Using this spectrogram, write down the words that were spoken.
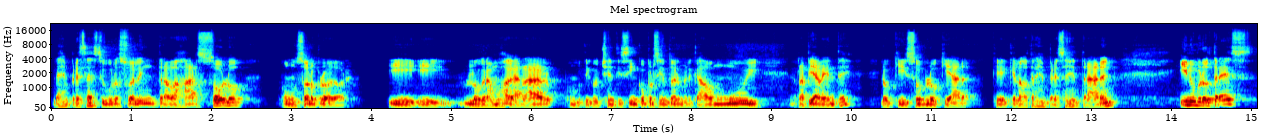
Las empresas de seguros suelen trabajar solo con un solo proveedor. Y, logramos agarrar, como digo, 85% del mercado muy rápidamente, lo que hizo bloquear que, las otras empresas entraran. Y número tres,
